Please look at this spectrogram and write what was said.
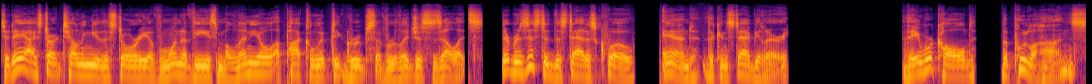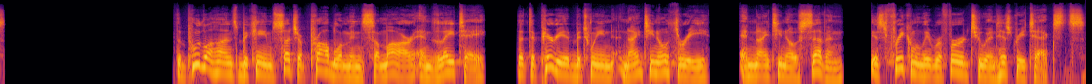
Today, I start telling you the story of one of these millennial apocalyptic groups of religious zealots that resisted the status quo and the constabulary. They were called the Pulahans. The Pulahans became such a problem in Samar and Leyte that the period between 1903 and 1907 is frequently referred to in history texts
